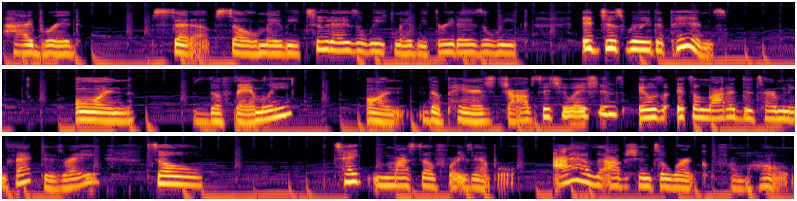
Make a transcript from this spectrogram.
hybrid setup. So maybe two days a week, maybe three days a week. It just really depends on the family, on the parents' job situations. It was it's a lot of determining factors, right? So take myself for example. I have the option to work from home.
